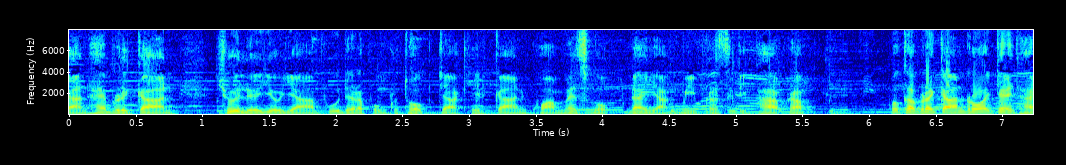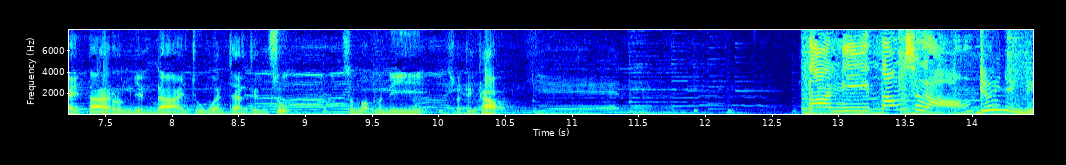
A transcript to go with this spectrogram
การให้บริการช่วยเหลือเยียวยาผู้ได้รับผลกระทบจากเหตุการณ์ความไม่สงบได้อย่างมีประสิทธิภาพครับพบกับรายการร้อยใจไทยใต้ร่มเย็นได้ทุกวันจันทร์ถึงศุกร์สำหรับวันนี้ สวัสดีครับ ต้องฉลอง ด้วยหนึ่งใน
